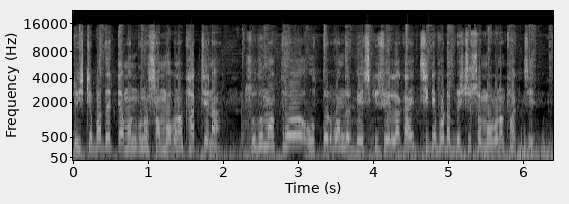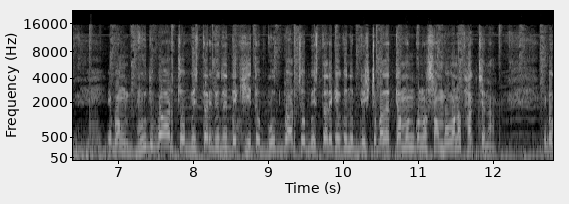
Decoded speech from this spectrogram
বৃষ্টিপাতের তেমন কোনো সম্ভাবনা থাকছে না। শুধুমাত্র উত্তরবঙ্গের বেশ কিছু এলাকায় ছিটে ফোটা বৃষ্টির সম্ভাবনা থাকছে। এবং বুধবার চব্বিশ তারিখ যদি দেখি, তো বুধবার চব্বিশ তারিখে কিন্তু বৃষ্টিপাতের তেমন কোনো সম্ভাবনা থাকছে না। এবং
